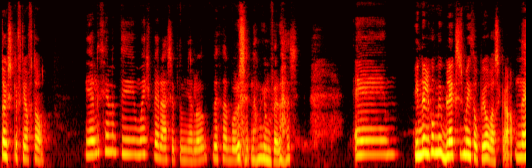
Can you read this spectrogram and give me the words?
Το έχεις σκεφτεί αυτό; Η αλήθεια είναι ότι μου έχει περάσει από το μυαλό, δεν θα μπορούσε να μην μου περάσει. Ε, είναι λίγο μην μπλέξεις με ηθοποιό βασικά. Ναι.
